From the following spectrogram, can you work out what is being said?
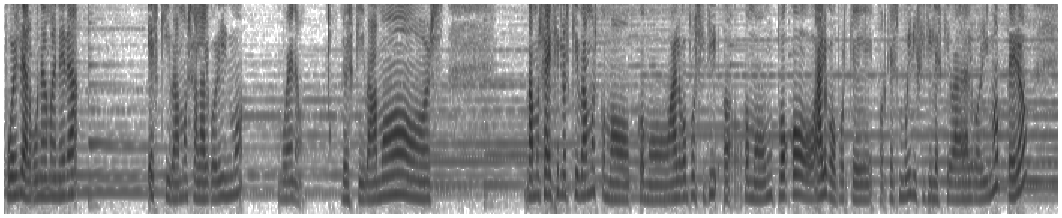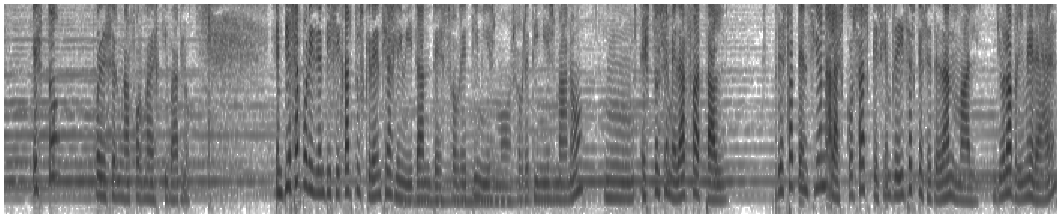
pues de alguna manera esquivamos al algoritmo. Bueno, lo esquivamos vamos a decir lo esquivamos como, como algo positivo, como un poco algo, porque, porque es muy difícil esquivar al algoritmo, pero esto puede ser una forma de esquivarlo. Empieza por identificar tus creencias limitantes sobre ti mismo, sobre ti misma, ¿no? Mm, esto se me da fatal. Presta atención a las cosas que siempre dices que se te dan mal. Yo la primera, ¿eh?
